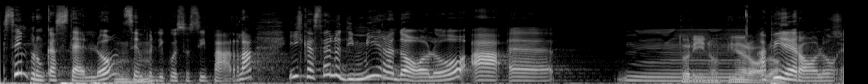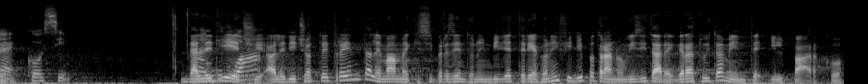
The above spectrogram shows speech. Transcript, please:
Sempre un castello, Mhm. sempre di questo si parla, il castello di Miradolo a eh, mh, Torino, Pinerolo. A Pinerolo, Sì. ecco, sì. Dalle Anche 10 qua. alle 18.30 le mamme che si presentano in biglietteria con i figli potranno visitare gratuitamente il parco.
